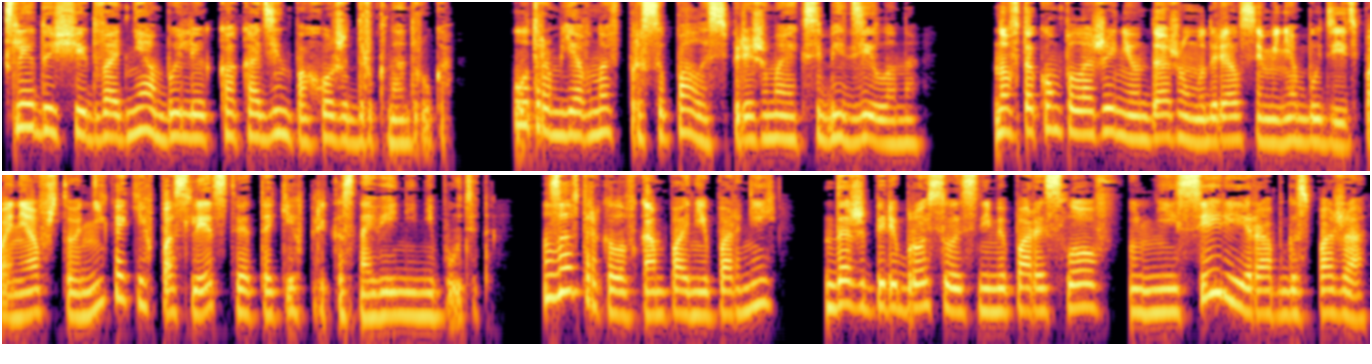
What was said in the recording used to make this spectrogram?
Следующие два дня были как один похожи друг на друга. Утром я вновь просыпалась, прижимая к себе Дилана. Но в таком положении он даже умудрялся меня будить, поняв, что никаких последствий от таких прикосновений не будет. Завтракала в компании парней, даже перебросилась с ними парой слов не из серии «Раб-госпожа».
